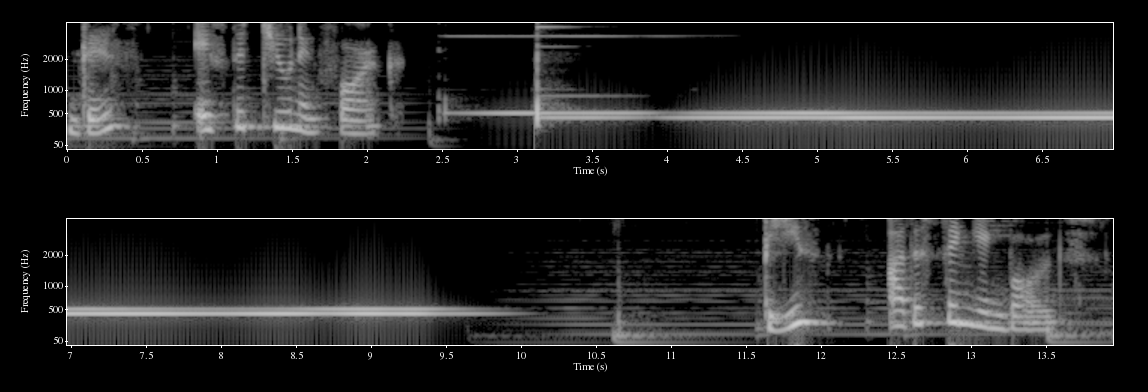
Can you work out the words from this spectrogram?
This is the tuning fork. These are the singing bowls.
